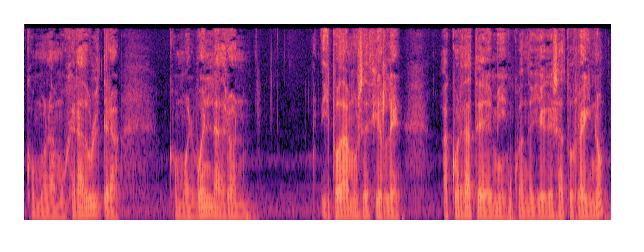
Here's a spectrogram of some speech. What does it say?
como la mujer adúltera, como el buen ladrón, y podamos decirle, acuérdate de mí cuando llegues a tu reino,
